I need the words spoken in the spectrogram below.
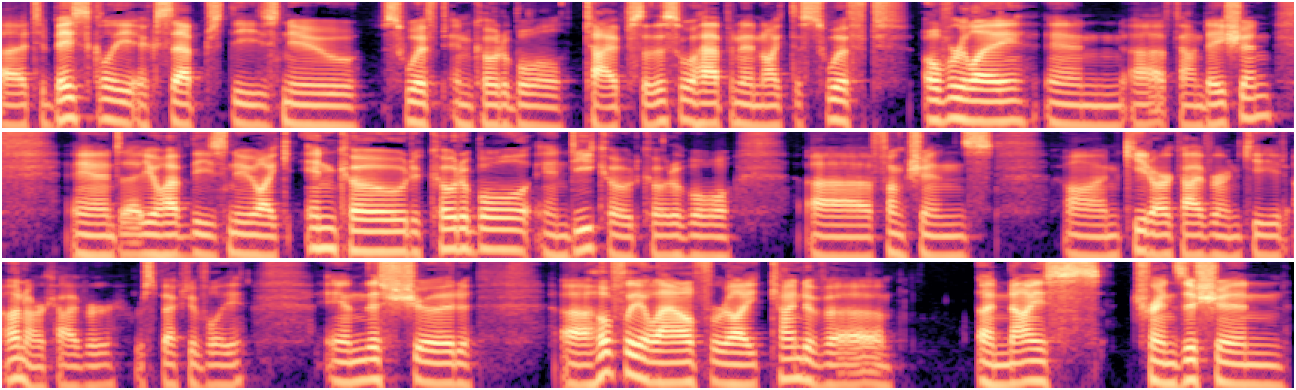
uh, to basically accept these new Swift encodable types. So this will happen in like the Swift overlay in uh, Foundation, and uh, you'll have these new like encode codable and decode codable uh, functions on Keyed Archiver and Keyed Unarchiver, respectively. And this should uh, hopefully allow for like kind of a a nice transition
